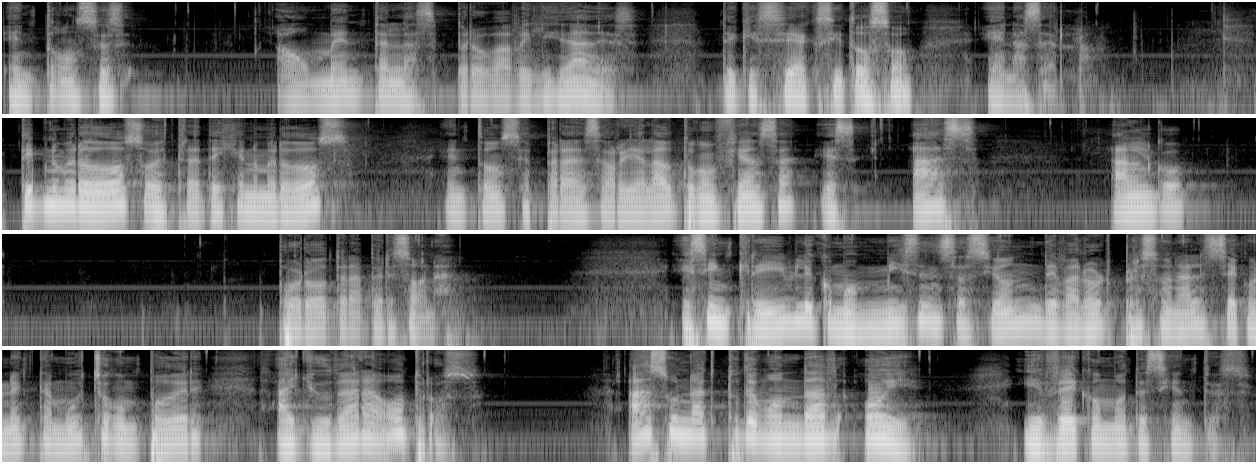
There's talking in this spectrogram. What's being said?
entonces aumentan las probabilidades de que sea exitoso en hacerlo. Tip número dos o estrategia número dos, entonces para desarrollar la autoconfianza es haz algo por otra persona. Es increíble cómo mi sensación de valor personal se conecta mucho con poder ayudar a otros. Haz un acto de bondad hoy y ve cómo te sientes.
